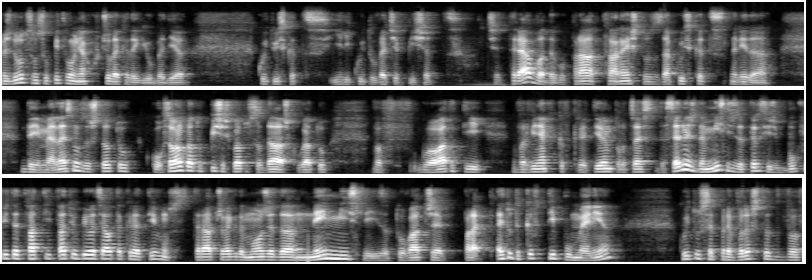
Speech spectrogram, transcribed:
между другото съм се опитвал няколко човека да ги убедя, които искат или които вече пишат, че трябва да го правят това нещо, за ако искат нали, да, да им е лесно, защото особено когато пишеш, когато създаваш, когато в главата ти върви някакъв креативен процес, да седнеш да мислиш, да търсиш буквите, това ти, това ти убива цялата креативност. Трябва човек да може да не мисли за това, че прави. Ето такъв тип умения, които се превръщат в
